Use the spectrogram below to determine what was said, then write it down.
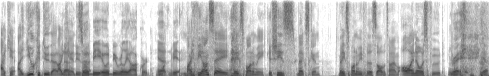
I can't. I, you could do that. I No, can't do that. so that. it'd be it would be really awkward. Yeah, it'd be, My fiance makes fun of me because she's Mexican. Makes fun of me for this all the time. All I know is food. right. yeah.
